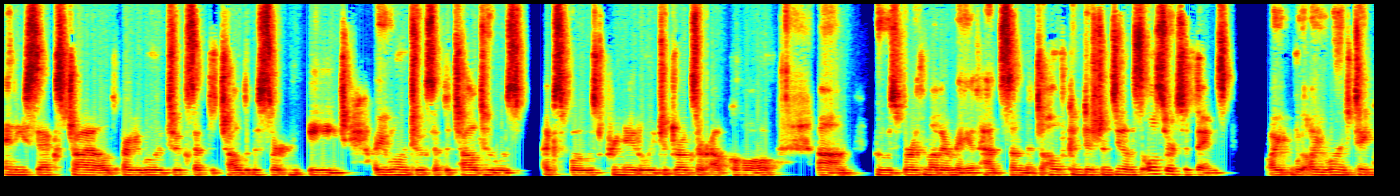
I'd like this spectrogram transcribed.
any sex child? Are you willing to accept a child of a certain age? Are you willing to accept a child who was exposed prenatally to drugs or alcohol, um, whose birth mother may have had some mental health conditions? You know, there's all sorts of things are you, are you willing to take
